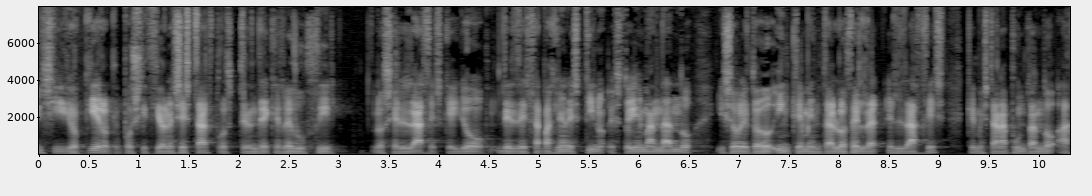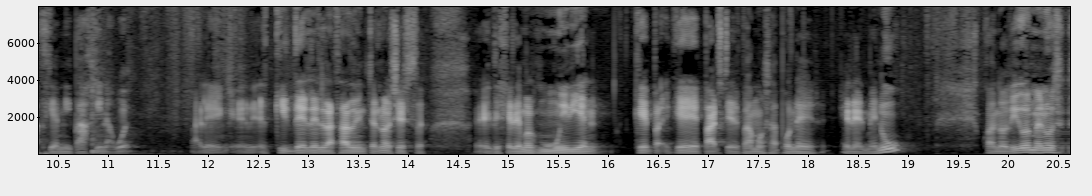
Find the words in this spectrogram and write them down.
Y si yo quiero que posiciones estas, pues tendré que reducir los enlaces que yo desde esta página de destino estoy mandando y sobre todo incrementar los enlaces que me están apuntando hacia mi página web. ¿Vale? El kit del enlazado interno es esto eh, muy bien qué, qué, partes vamos a poner en el menú. Cuando digo el menú es,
